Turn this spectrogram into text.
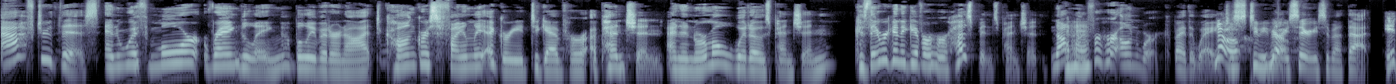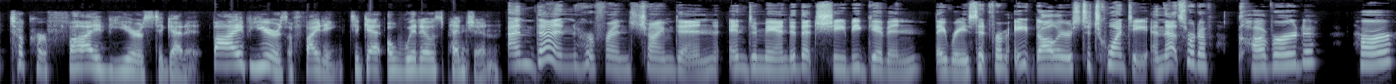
After this, and with more wrangling, believe it or not, Congress finally agreed to give her a pension and a normal widow's pension because they were going to give her her husband's pension, not mm-hmm. one for her own work, by the way, no, just to be very no. serious about that. It took her five years to get it. Five years of fighting to get a widow's pension. And then her friends chimed in and demanded that she be given, they raised it from $8 to 20 and that sort of covered her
